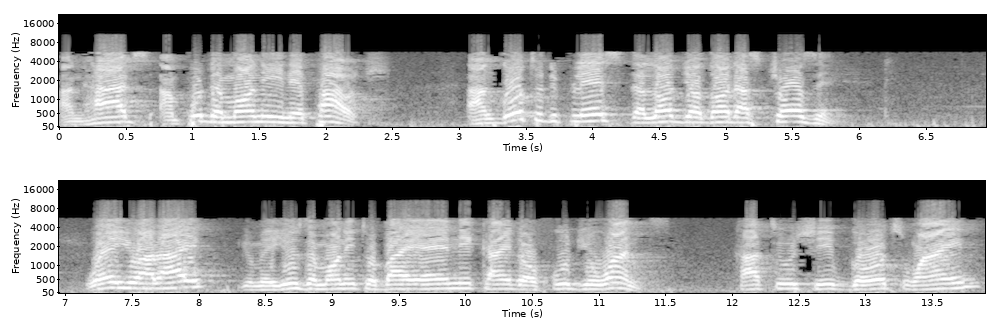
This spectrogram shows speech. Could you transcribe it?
and herds and put the money in a pouch and go to the place the Lord your God has chosen when you arrive, you may use the money to buy any kind of food you want. Cattle, sheep, goats, wine,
